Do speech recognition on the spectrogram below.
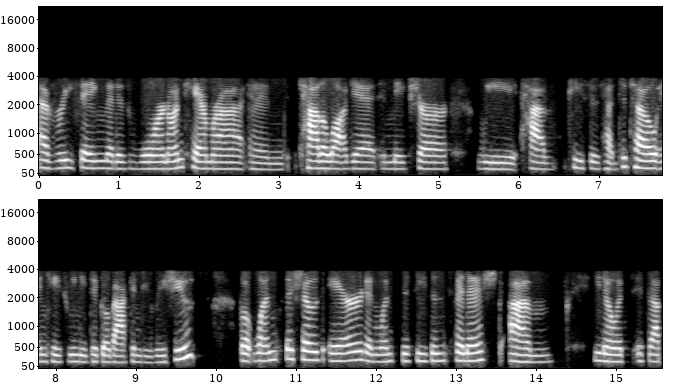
everything that is worn on camera and catalog it and make sure we have pieces head to toe in case we need to go back and do reshoots. But once the show's aired and once the season's finished, um, you know it's it's up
